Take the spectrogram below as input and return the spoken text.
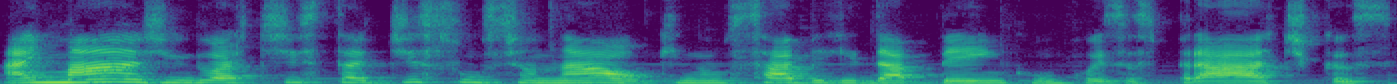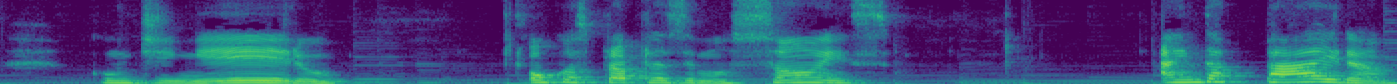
A imagem do artista disfuncional que não sabe lidar bem com coisas práticas, com dinheiro ou com as próprias emoções, ainda paira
